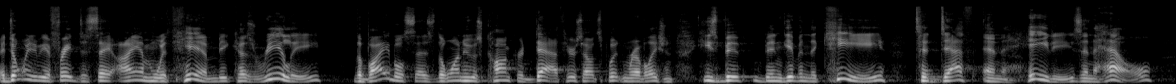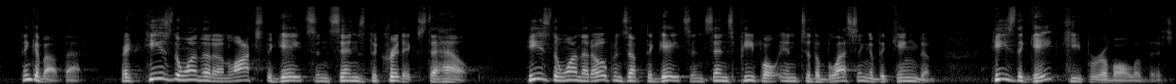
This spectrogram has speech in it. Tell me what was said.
I don't want you to be afraid to say, I am with him, because really, the Bible says the one who's conquered death, here's how it's put in Revelation, he's been given the key to death and Hades and hell. Think about that, right? He's the one that unlocks the gates and sends the critics to hell. He's the one that opens up the gates and sends people into the blessing of the kingdom. He's the gatekeeper of all of this.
